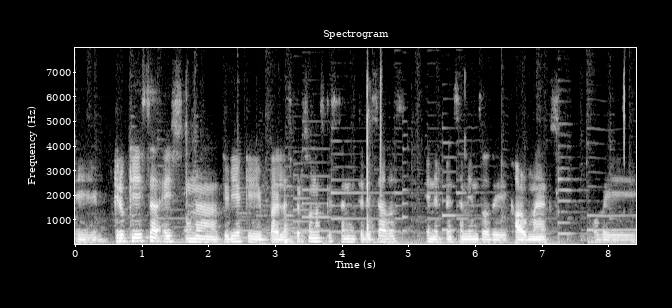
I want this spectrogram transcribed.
Eh, creo que esta es una teoría que para las personas que están interesadas en el pensamiento de Karl Marx o de,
